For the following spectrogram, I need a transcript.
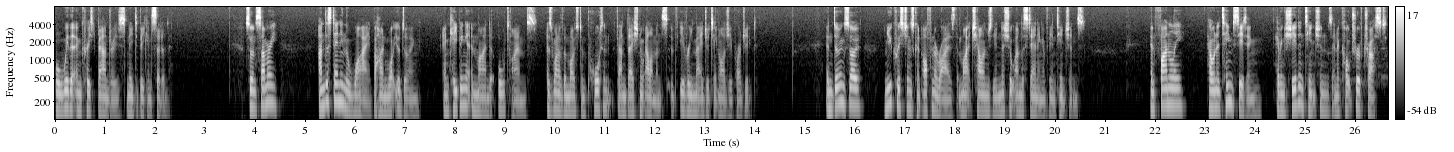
or whether increased boundaries need to be considered. So, in summary, understanding the why behind what you're doing and keeping it in mind at all times is one of the most important foundational elements of every major technology project. In doing so, new questions can often arise that might challenge the initial understanding of the intentions. And finally, how in a team setting, having shared intentions and a culture of trust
